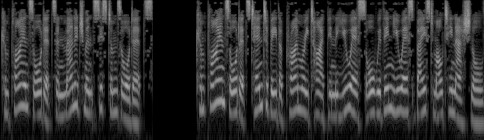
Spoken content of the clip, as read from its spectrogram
compliance audits and management systems audits. Compliance audits tend to be the primary type in the U.S. or within U.S.-based multinationals.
